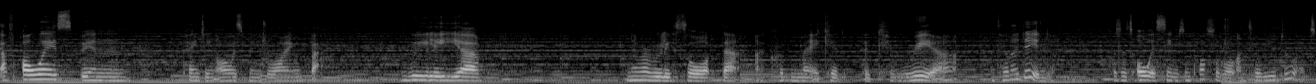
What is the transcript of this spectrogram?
I've always been painting, always been drawing, but really uh, never really thought that I could make it a career until I did, because it always seems impossible until you do it.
